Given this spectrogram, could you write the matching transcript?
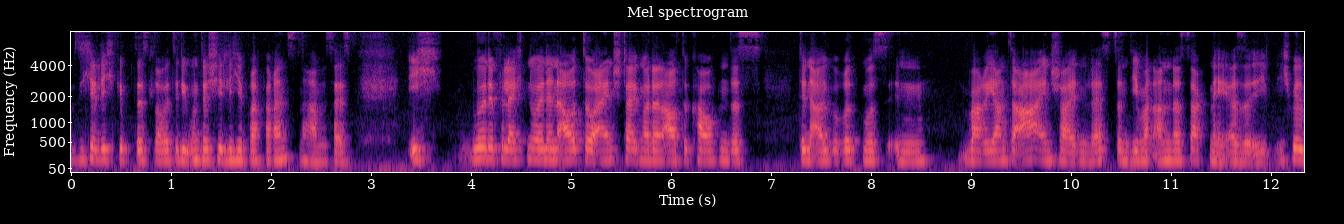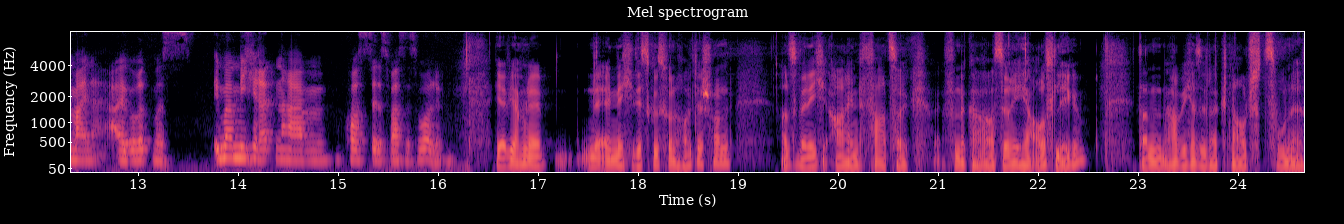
sicherlich gibt es Leute, die unterschiedliche Präferenzen haben. Das heißt, ich würde vielleicht nur in ein Auto einsteigen oder ein Auto kaufen, das den Algorithmus in Variante A entscheiden lässt und jemand anders sagt, nee, also ich, ich will meinen Algorithmus immer mich retten haben, koste es, was es wolle. Ja, wir haben eine, eine ähnliche Diskussion heute schon. Also wenn ich ein Fahrzeug von der Karosserie her auslege, dann habe ich also in der Knautschzone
